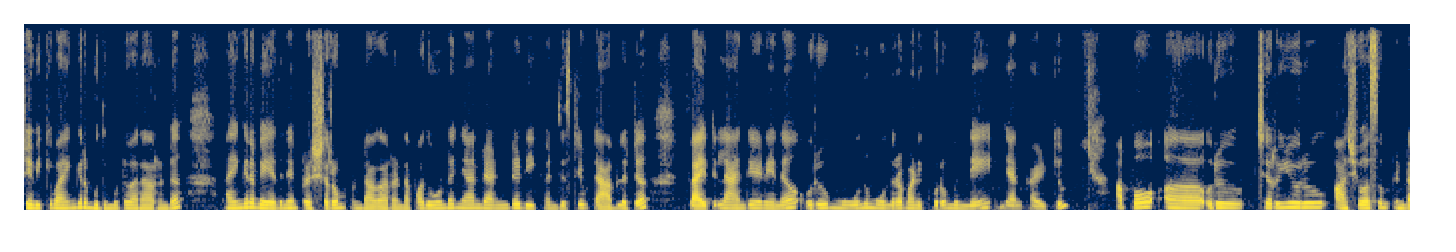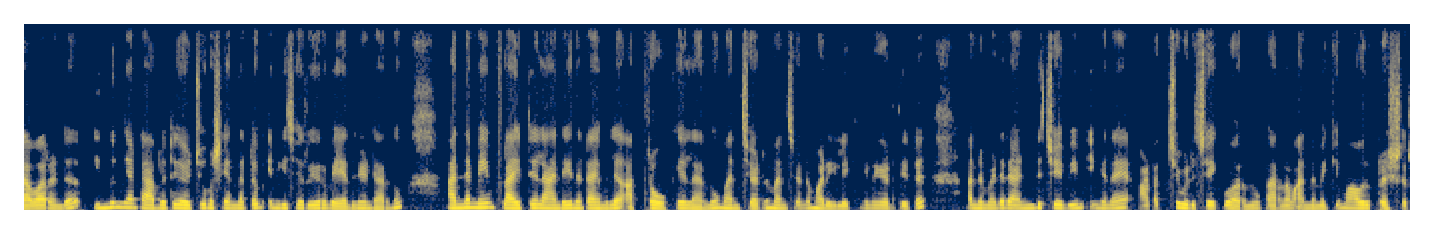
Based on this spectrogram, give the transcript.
ചെവിക്ക് ഭയങ്കര ബുദ്ധിമുട്ട് വരാറുണ്ട്. ഭയങ്കര വേദനയും പ്രഷറും ഉണ്ടാകാറുണ്ട്. അപ്പോൾ അതുകൊണ്ട് ഞാൻ രണ്ട് ഡീകൺജസ്റ്റീവ് ടാബ്ലറ്റ് ഫ്ലൈറ്റ് ലാൻഡ് ചെയ്യണേന് ഒരു മൂന്ന് മൂന്നര മണിക്കൂർ മുന്നേ ഞാൻ കഴിക്കും. അപ്പോൾ ഒരു ചെറിയൊരു ആശ്വാസം ഉണ്ടാവാറുണ്ട്. ഇന്നും ഞാൻ ടാബ്ലറ്റ് കഴിച്ചു. പക്ഷേ എന്നിട്ടും എനിക്ക് ചെറിയൊരു വേദന ഉണ്ടായിരുന്നു. അന്നമ്മയും ഫ്ലൈറ്റ് ലാൻഡ് ചെയ്യുന്ന ടൈമിൽ അത്ര ഓക്കെ അല്ലായിരുന്നു. മനുഷ്യേട്ടൻ മനുഷ്യേട്ടന്റെ മടിയിലേക്ക് ഇങ്ങനെ എടുത്തിട്ട് അന്നമ്മയുടെ രണ്ട് ചെവിയും ഇങ്ങനെ അടച്ചു പിടിച്ചേക്കുമായിരുന്നു കാരണം അന്നമ്മയ്ക്കും ആ ഒരു പ്രഷർ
